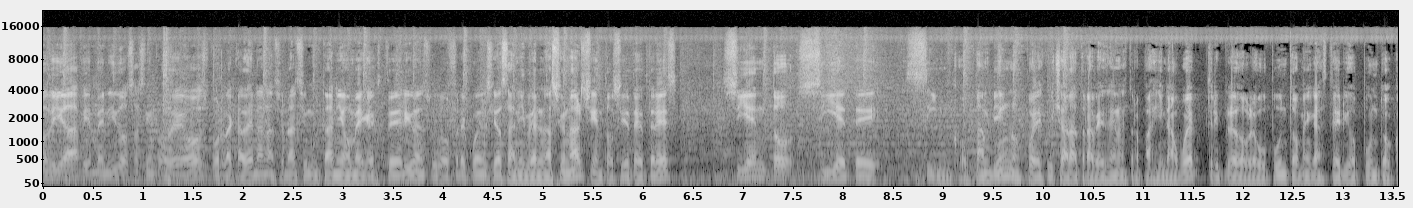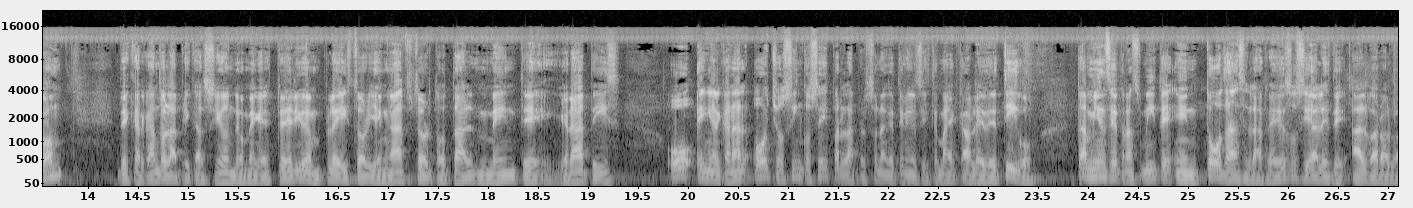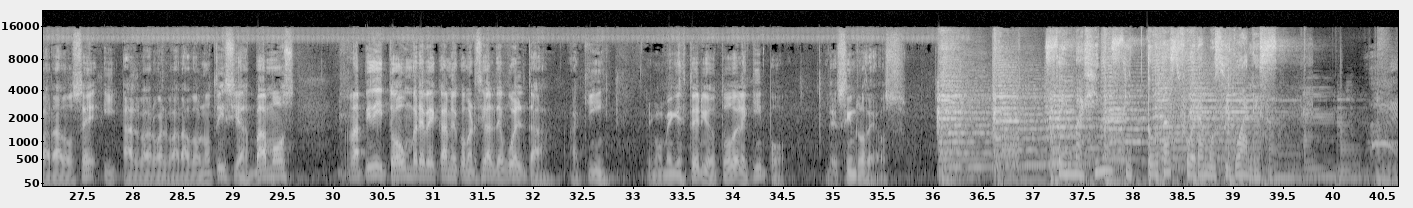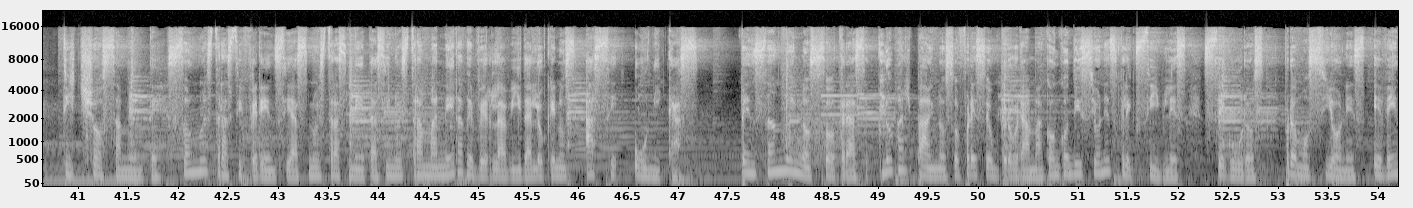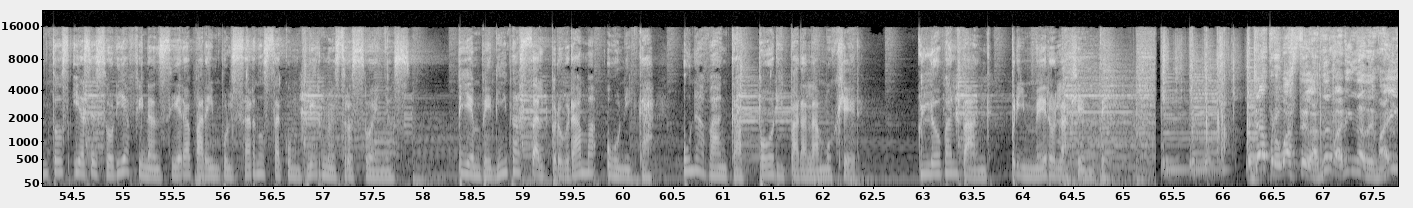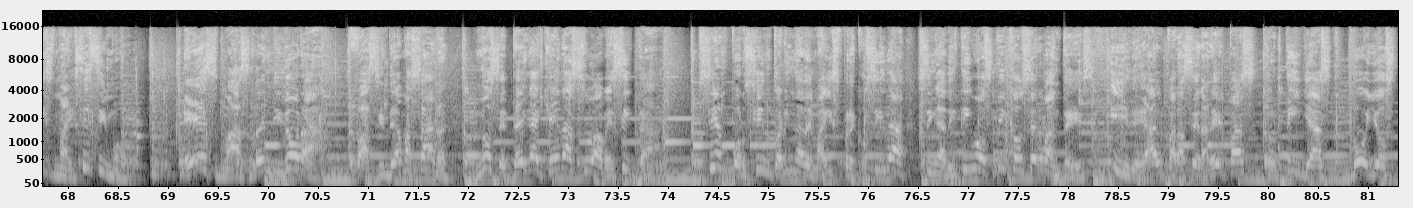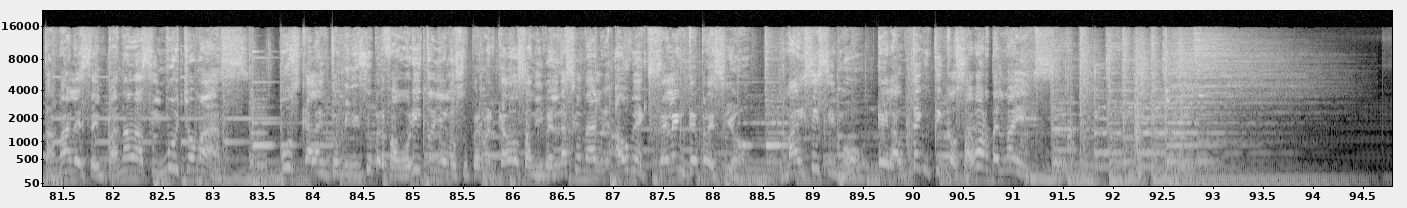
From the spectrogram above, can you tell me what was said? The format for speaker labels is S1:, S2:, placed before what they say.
S1: buenos días. Bienvenidos a Sin Rodeos por la cadena nacional simultánea Omega Estéreo en sus dos frecuencias a nivel nacional, 107.3, 107.5. También nos puede escuchar a través de nuestra página web www.omegastereo.com, descargando la aplicación de Omega Estéreo en Play Store y en App Store totalmente gratis, o en el canal 856 para las personas que tienen el sistema de cable de Tigo. También se transmite en todas las redes sociales de Álvaro Alvarado C y Álvaro Alvarado Noticias. Vamos rapidito a un breve cambio comercial de vuelta aquí en Omega Estéreo, todo el equipo de Sin Rodeos.
S2: ¿Se imaginan si todas fuéramos iguales? Dichosamente, son nuestras diferencias, nuestras metas y nuestra manera de ver la vida lo que nos hace únicas. Pensando en nosotras, Global Bank nos ofrece un programa con condiciones flexibles, seguros, promociones, eventos y asesoría financiera para impulsarnos a cumplir nuestros sueños. Bienvenidas al programa Única, una banca por y para la mujer. Global Bank, primero la gente.
S3: ¿Ya probaste la nueva harina de maíz maicísimo? Es más rendidora, fácil de amasar, no se pega y queda suavecita 100% harina de maíz precocida sin aditivos ni conservantes. Ideal para hacer arepas, tortillas, bollos, tamales, empanadas y mucho más. Búscala en tu mini super favorito y en los supermercados a nivel nacional a un excelente precio. Maicísimo, el auténtico sabor del maíz.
